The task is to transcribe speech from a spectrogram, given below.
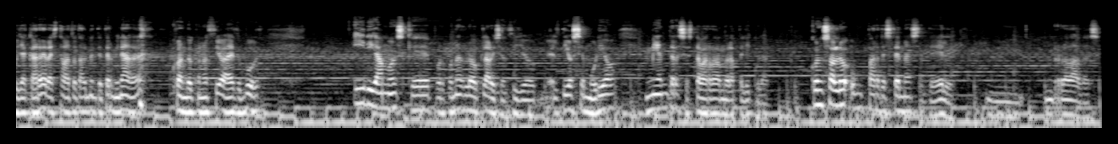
cuya carrera estaba totalmente terminada cuando conoció a Ed Wood. Y digamos que, por ponerlo claro y sencillo, el tío se murió mientras estaba rodando la película, con solo un par de escenas de él mm, rodadas.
